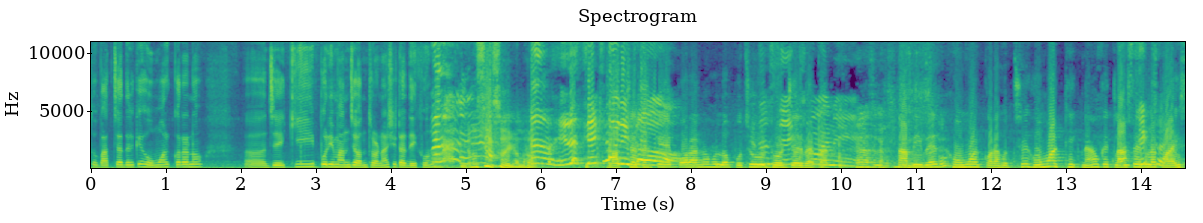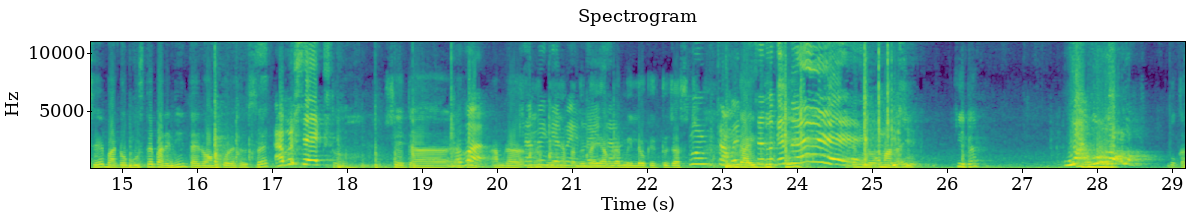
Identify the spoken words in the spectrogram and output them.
তো বাচ্চাদেরকে হোমওয়ার্ক করানো যে কি পরিমাণ যন্ত্রণা সেটা দেখুন। হয়ে বাচ্চাদেরকে পড়ানো হলো প্রচুর ধৈর্যের ব্যাপার। হ্যাঁ তাবিবের হোমওয়ার্ক করা হচ্ছে। হোমওয়ার্ক ঠিক না ওকে ক্লাসে এগুলো করাইছে বাট ও বুঝতে পারেনি তাই রং করে ফেলছে। সেটা আমরা ভাই আমরা মিলে ওকে একটু জাস্ট গাইড দিচ্ছি। এটা কি এটা? পোকা।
